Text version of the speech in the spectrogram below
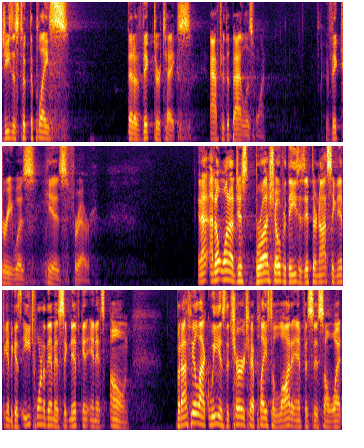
Jesus took the place that a victor takes after the battle is won. Victory was his forever. And I, I don't want to just brush over these as if they're not significant because each one of them is significant in its own. But I feel like we as the church have placed a lot of emphasis on what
